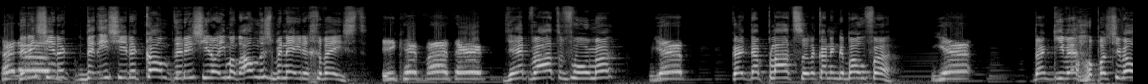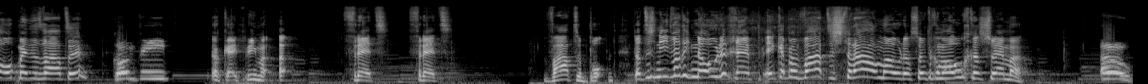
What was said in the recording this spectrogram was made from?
Hallo? Er is, hier een, er is hier een kamp. Er is hier al iemand anders beneden geweest. Ik heb water. Je hebt water voor me? Ja. Kan je het nou plaatsen? Dan kan ik naar boven. Ja. Dankjewel. Pas je wel op met het water. Komt-ie. Oké, prima. Eh, Fred, Fred. Waterbol... Dat is niet wat ik nodig heb. Ik heb een waterstraal nodig, zodat ik omhoog kan zwemmen. Oh.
